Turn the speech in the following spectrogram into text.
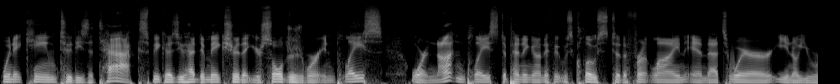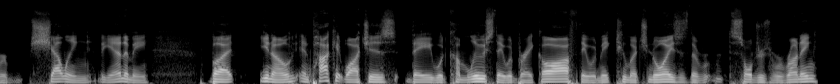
when it came to these attacks because you had to make sure that your soldiers were in place or not in place, depending on if it was close to the front line, and that's where you know you were shelling the enemy. But you know, in pocket watches, they would come loose, they would break off, they would make too much noise as the soldiers were running.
